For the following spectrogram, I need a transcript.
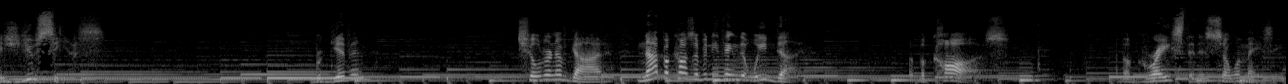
as you see us. Forgiven children of God, not because of anything that we've done, but because of a grace that is so amazing.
